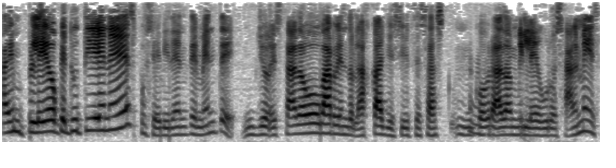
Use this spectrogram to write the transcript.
empleo que tú tienes, pues evidentemente, yo he estado barriendo las calles y dices, has cobrado mil euros al mes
